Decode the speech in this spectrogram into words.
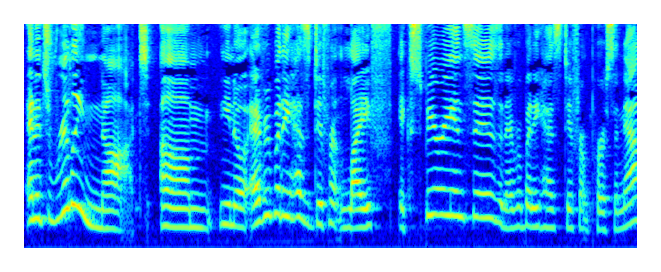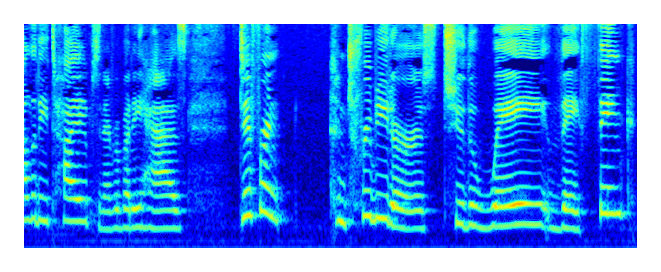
And it's really not. Um, you know, everybody has different life experiences and everybody has different personality types and everybody has different contributors to the way they think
